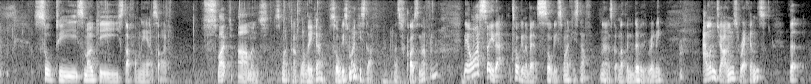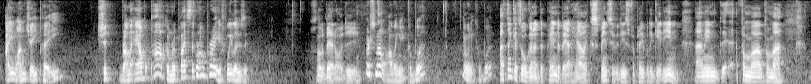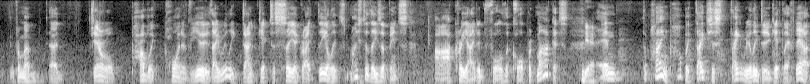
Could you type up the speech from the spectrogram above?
salty, smoky stuff on the outside. Smoked almonds. Smoked up. Well, there you go. Salty, smoky stuff. That's close enough, isn't it? Now, I see that, talking about salty, smoky stuff, no, it's got nothing to do with it, really. Alan Jones reckons that A1GP should run at Albert Park and replace the Grand Prix if we lose it. It's not a bad idea. It's not. I think it could work. I think it could work. I think it's all going to depend about how expensive it is for people to get in. I mean, from a, from a from a, a general public point of view, they really don't get to see a great deal. It's most of these events are created for the corporate markets, Yeah. and the paying public they just they really do get left out.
